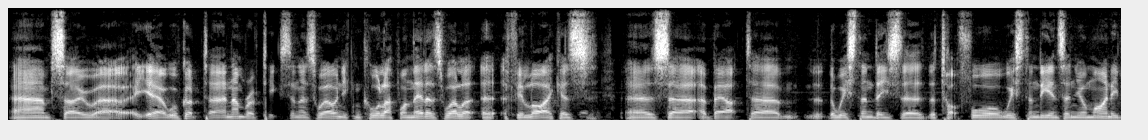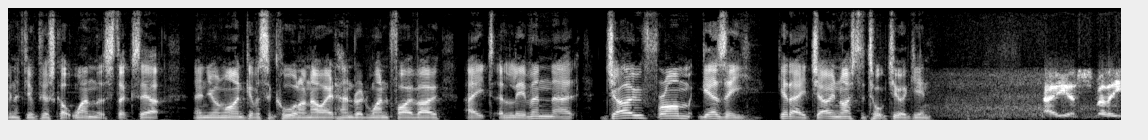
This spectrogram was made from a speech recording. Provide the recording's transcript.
Um, so uh, yeah, we've got uh, a number of texts in as well, and you can call up on that as well uh, if you like, as as uh, about um, the West Indies, the top four West Indians in your mind, even if you've just got one that sticks out in your mind. Give us a call on 0800 150 811. Joe from Gizzy. G'day, Joe. Nice to talk to you again. Hey, yes, Smithy.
